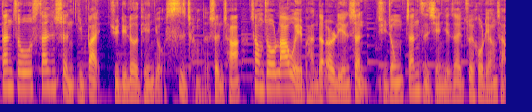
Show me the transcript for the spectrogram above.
单周三胜一败，距离乐天有四场的胜差。上周拉尾盘的二连胜，其中詹子贤也在最后两场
